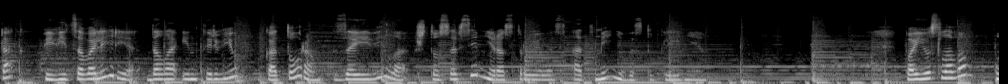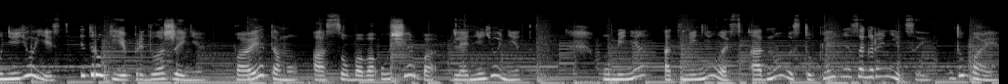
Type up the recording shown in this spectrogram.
Так, певица Валерия дала интервью, в котором заявила, что совсем не расстроилась отмене выступления. По ее словам, у нее есть и другие предложения, поэтому особого ущерба для нее нет. У меня отменилось одно выступление за границей, в Дубае.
